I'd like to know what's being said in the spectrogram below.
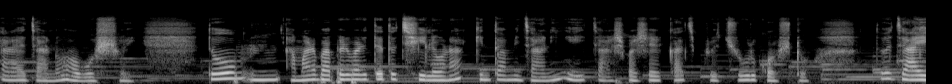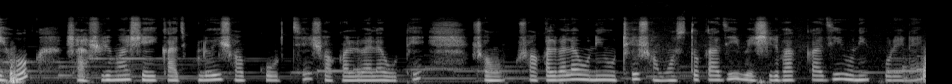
তারা জানো অবশ্যই। তো আমার বাপের বাড়িতে তো ছিল না, কিন্তু আমি জানি এই চাষবাসের কাজ প্রচুর কষ্ট। তো যাই হোক শাশুড়ি মা সেই কাজগুলোই সব করছে। সকালবেলা উঠে সকালবেলা উনি উঠে সমস্ত কাজই, বেশিরভাগ কাজই উনি করে নেয়।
